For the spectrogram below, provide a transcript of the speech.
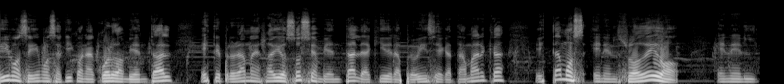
Seguimos, seguimos aquí con Acuerdo Ambiental, este programa de radio socioambiental de aquí de la provincia de Catamarca. Estamos en el rodeo, en el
